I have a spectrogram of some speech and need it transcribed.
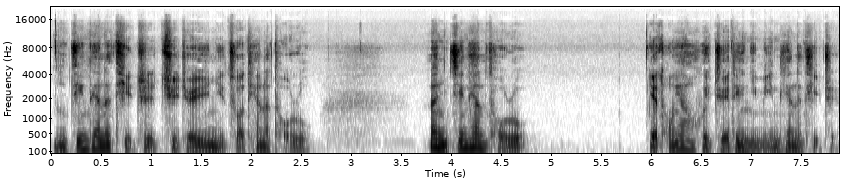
你今天的体质取决于你昨天的投入，那你今天的投入，也同样会决定你明天的体质。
